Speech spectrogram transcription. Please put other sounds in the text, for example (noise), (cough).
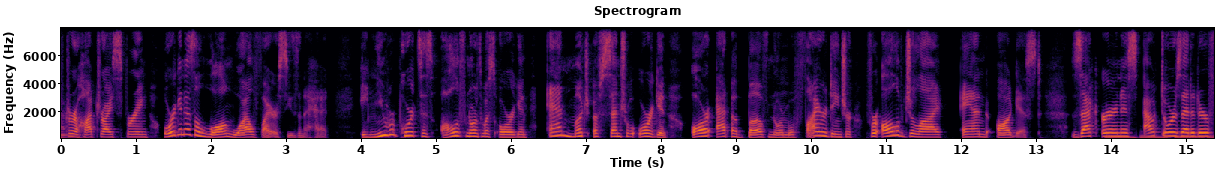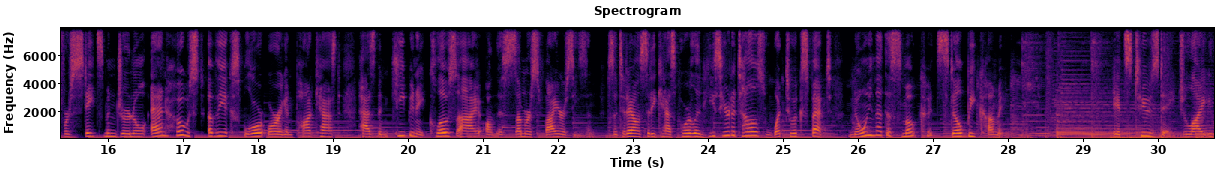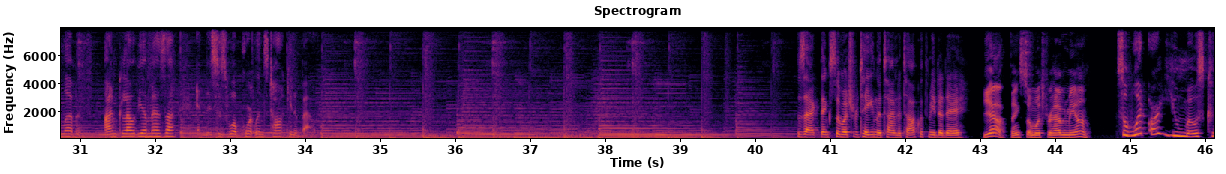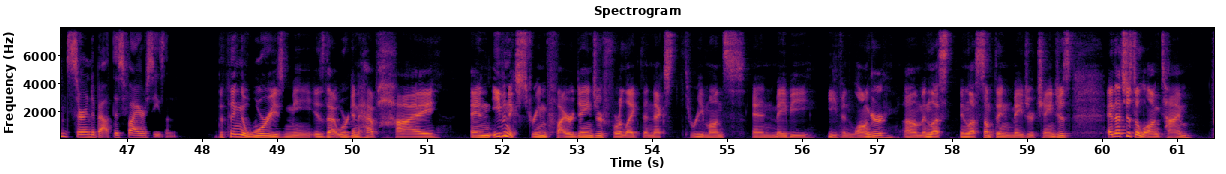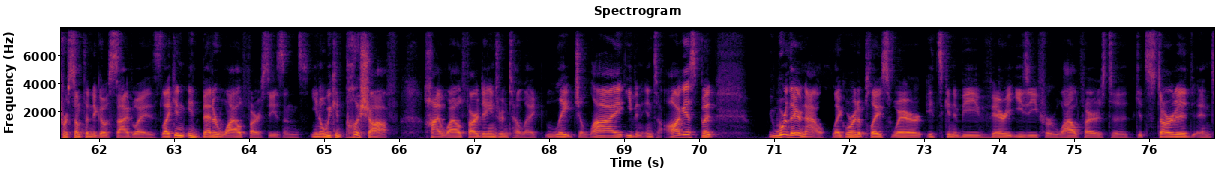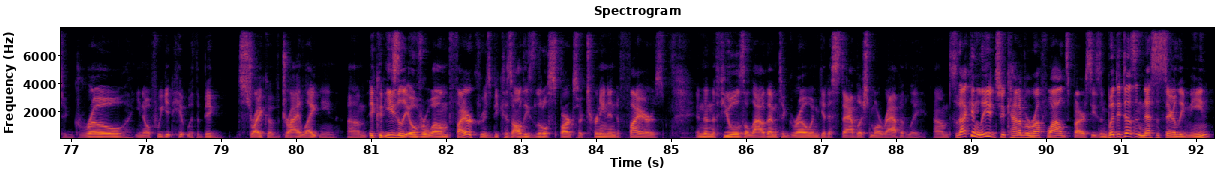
after a hot, dry spring, Oregon has a long wildfire season ahead. A new report says all of Northwest Oregon and much of Central Oregon are at above normal fire danger for all of July and August. Zach Urness, outdoors editor for Statesman Journal and host of the Explore Oregon podcast, has been keeping a close eye on this summer's fire season. So today on CityCast Portland, he's here to tell us what to expect, knowing that the smoke could still be coming. It's Tuesday, July 11th. I'm Claudia Meza, and this is what Portland's talking about. Zach, thanks so much for taking the time to talk with me today. Yeah, thanks so much for having me on. So, what are you most concerned about this fire season? The thing that worries me is that we're going to have high and even extreme fire danger for like the next three months and maybe even longer, um, unless unless something major changes, and that's just a long time for something to go sideways. Like in, in better wildfire seasons, you know, we can push off high wildfire danger until like late July, even into August, but we're there now. Like we're at a place where it's going to be very easy for wildfires to get started and to grow. You know, if we get hit with a big strike of dry lightning. Um, it could easily overwhelm fire crews because all these little sparks are turning into fires, and then the fuels allow them to grow and get established more rapidly. Um, so that can lead to kind of a rough wildfire season, but it doesn't necessarily mean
